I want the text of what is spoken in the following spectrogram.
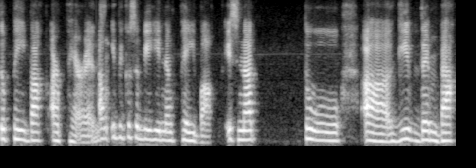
to pay back our parents. Ang ibig ko sabihin ng payback is not to uh, give them back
